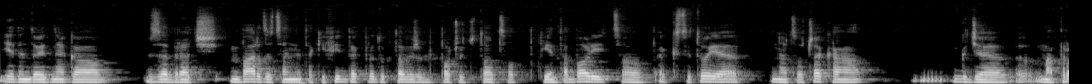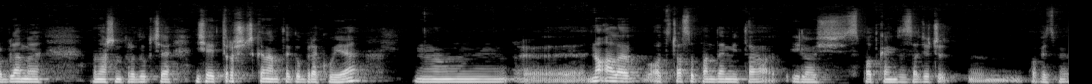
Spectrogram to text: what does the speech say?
jeden do jednego zebrać bardzo cenny taki feedback produktowy, żeby poczuć to, co klienta boli, co ekscytuje, na co czeka, gdzie ma problemy w naszym produkcie. Dzisiaj troszeczkę nam tego brakuje. Mm, e, no ale od czasu pandemii ta ilość spotkań w zasadzie, czy mm, powiedzmy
